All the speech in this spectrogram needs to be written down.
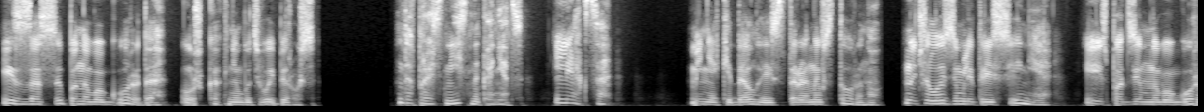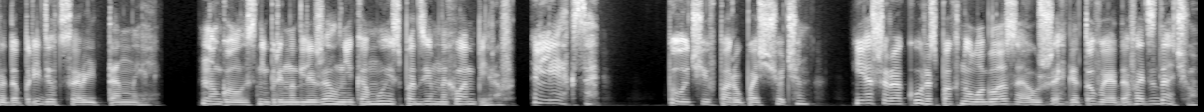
из засыпанного города уж как-нибудь выберусь. «Да проснись, наконец, Лекса!» Меня кидало из стороны в сторону. Началось землетрясение, и из подземного города придется рыть тоннель. Но голос не принадлежал никому из подземных вампиров. «Лекса!» Получив пару пощечин, я широко распахнула глаза, уже готовая давать сдачу,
